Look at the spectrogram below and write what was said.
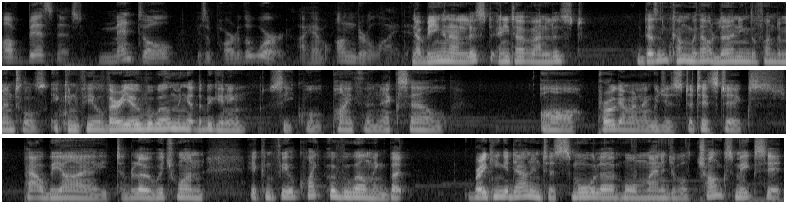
of business. Mental is a part of the word. I have underlined it. Now, being an analyst, any type of analyst, doesn't come without learning the fundamentals. It can feel very overwhelming at the beginning. SQL, Python, Excel, R, programming languages, statistics, Power BI, Tableau, which one? It can feel quite overwhelming, but Breaking it down into smaller, more manageable chunks makes it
